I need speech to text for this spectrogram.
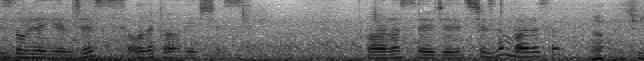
Biz de oraya geleceğiz. Orada kahve içeceğiz. Barlas seveceğiz. Yetişiriz değil mi Barlas'a? Ha, geçir.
